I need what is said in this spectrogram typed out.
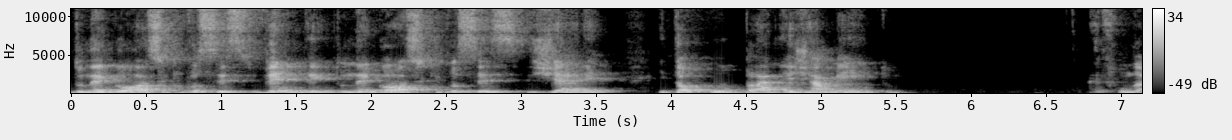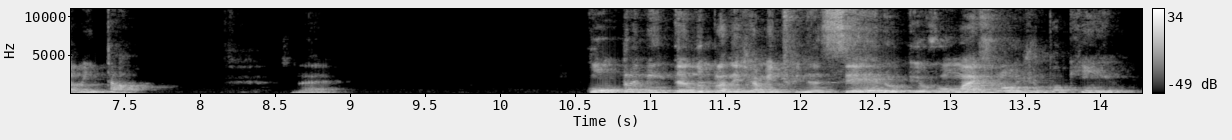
Do negócio que vocês vendem, do negócio que vocês gerem. Então, o planejamento é fundamental, né? Complementando o planejamento financeiro, eu vou mais longe um pouquinho.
